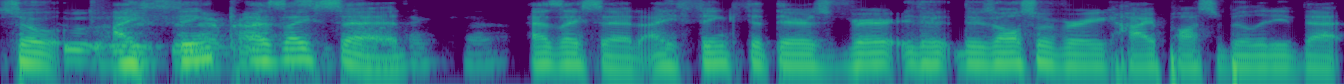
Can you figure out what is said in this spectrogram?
So Who, I think, as I said, I think, yeah. as I said, I think that there's very there, there's also a very high possibility that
